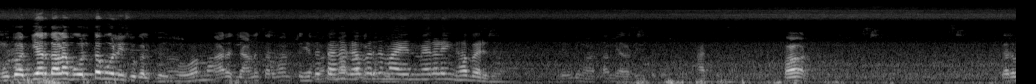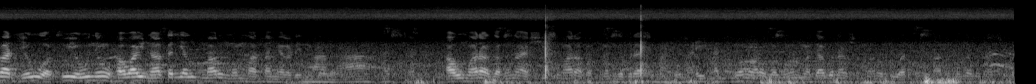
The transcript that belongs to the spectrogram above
હું તો અગિયાર દાડા બોલતો બોલીશું કલ્પેશ ઓહો માં. મારે જાણ કરવાનું છે એ તો તને ખબર છે મારે એને ખબર છે. માતા છે. પણ દરબાર જેવું હતું એવું ને એવું હવાયું ના કરી આલું મારું મમ માતા કહેવાય આવું મારા ઘરના આશીષ મારા ભગવાન ગભરાશે મારો ભગવાન મજા બનાવશે મારો દુવાર મારો મજા બનાવશે.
